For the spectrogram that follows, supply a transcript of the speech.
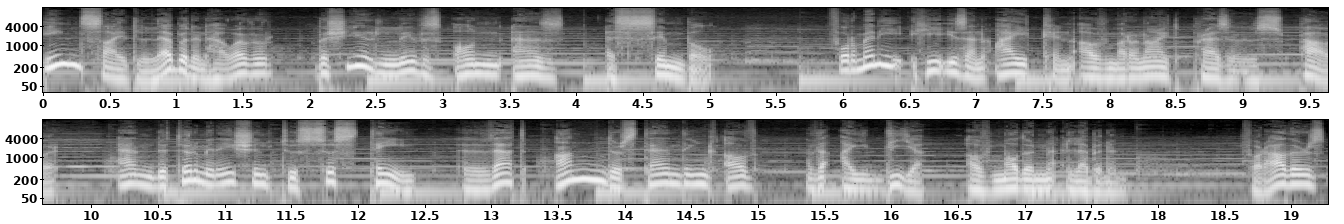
Inside Lebanon, however, Bashir lives on as a symbol. For many, he is an icon of Maronite presence, power, and determination to sustain that understanding of the idea of modern Lebanon. For others,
